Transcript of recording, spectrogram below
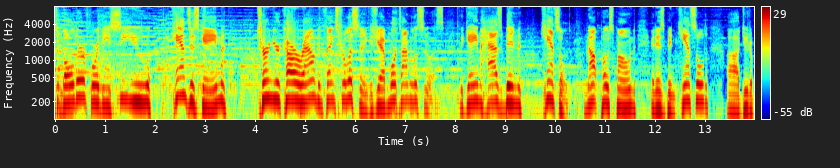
to Boulder for the CU Kansas game, turn your car around and thanks for listening because you have more time to listen to us. The game has been canceled, not postponed. It has been canceled uh, due to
